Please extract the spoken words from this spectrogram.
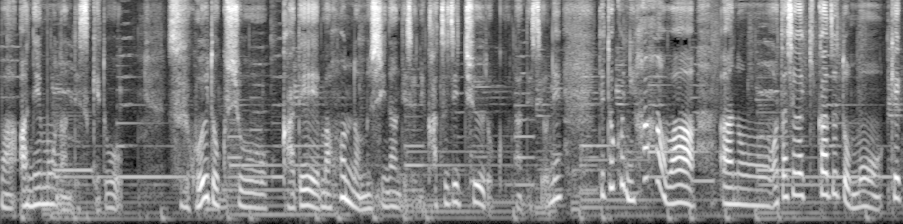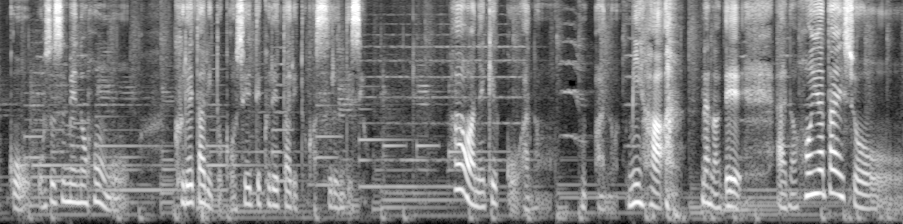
まあ、姉もなんですけどすごい読書家で、まあ、本の虫なんですよね活字中毒なんですよね。で特に母はあの私が聞かずとも結構おすすめの本をくれたりとか教えてくれたりとかするんですよ。母はね結構あのあのミーハー なのであの本屋大賞を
